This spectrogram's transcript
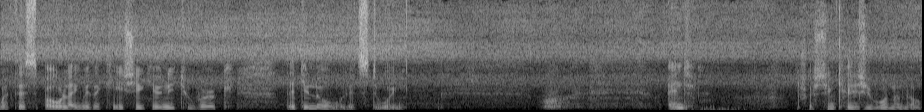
with this bow, like with a K-Shik, you need to work that you know what it's doing. And just in case you want to know,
